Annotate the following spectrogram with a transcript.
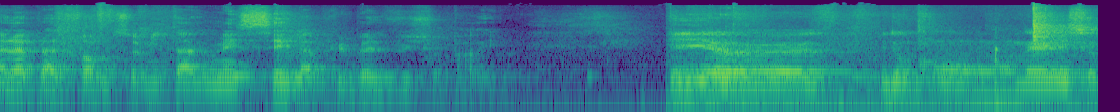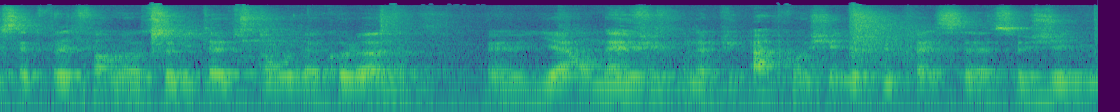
à la plateforme sommitale, mais c'est la plus belle vue sur Paris. Et, euh, donc on, est allé sur cette plateforme sommitale tout en haut de la colonne. Euh, y a, on a vu, on a pu approcher de plus près ce, génie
